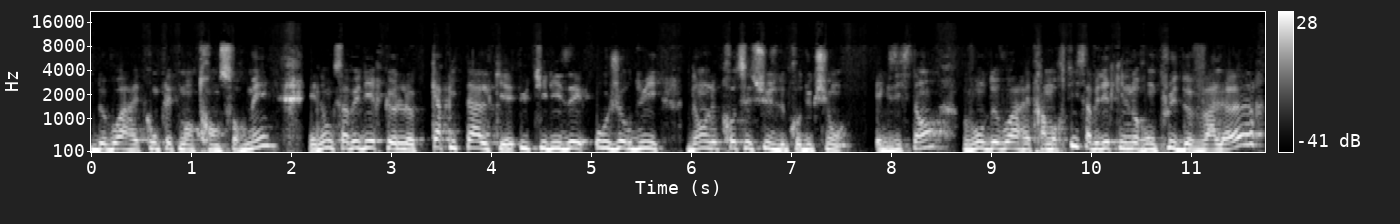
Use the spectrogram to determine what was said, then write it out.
devoir être complètement transformés, et donc ça veut dire que le capital qui est utilisé aujourd'hui dans le processus de production existants vont devoir être amortis. Ça veut dire qu'ils n'auront plus de valeur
